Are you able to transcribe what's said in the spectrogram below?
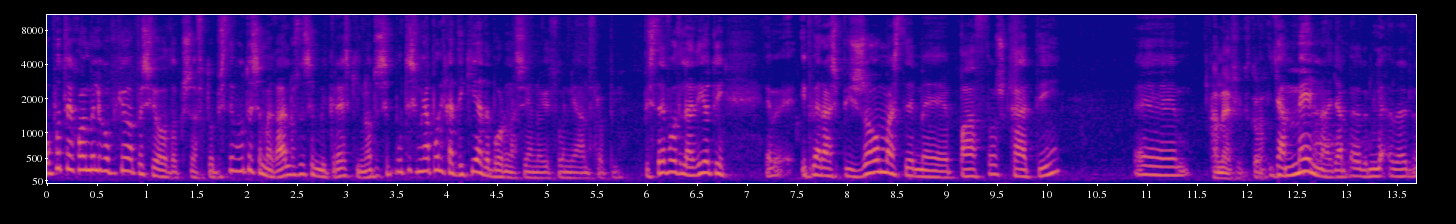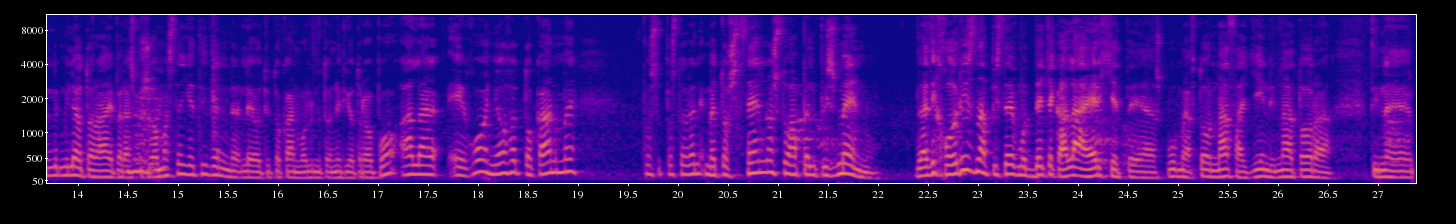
Οπότε εγώ είμαι λίγο πιο απεσιόδοξος σε αυτό. Πιστεύω ούτε σε μεγάλε ούτε σε μικρές κοινότητες, ούτε σε μια πολυκατοικία δεν μπορούν να συνεννοηθούν οι άνθρωποι. Πιστεύω δηλαδή ότι ε, υπερασπιζόμαστε με πάθος κάτι ε, Ανέφικτο. για μένα, για, ε, μιλα- ε, μην λέω τώρα υπερασπιζόμαστε, γιατί δεν λέω ότι το κάνουμε όλοι με τον ίδιο τρόπο, αλλά εγώ νιώθω ότι το κάνουμε πώς, πώς το λένε, με το σθένος του απελπισμένου. Δηλαδή, χωρίς να πιστεύουμε ότι ντε και καλά έρχεται, ας πούμε, αυτό να θα γίνει, να τώρα την, ε,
